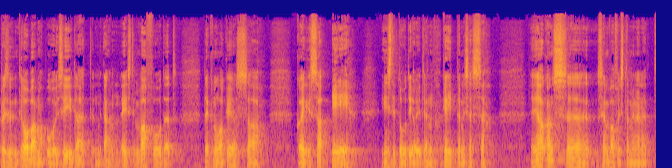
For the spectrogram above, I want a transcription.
presidentti Obama puhui siitä, että mitä on Eestin vahvuudet teknologiassa, kaikissa E-instituutioiden kehittämisessä. Ja myös sen vahvistaminen, että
